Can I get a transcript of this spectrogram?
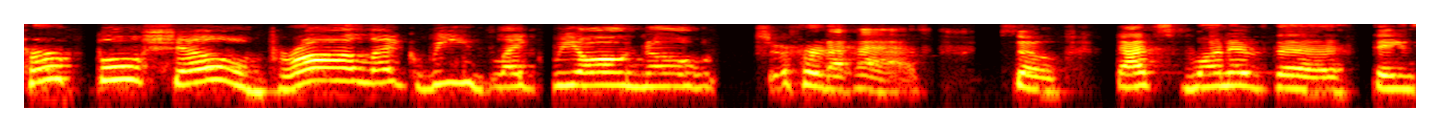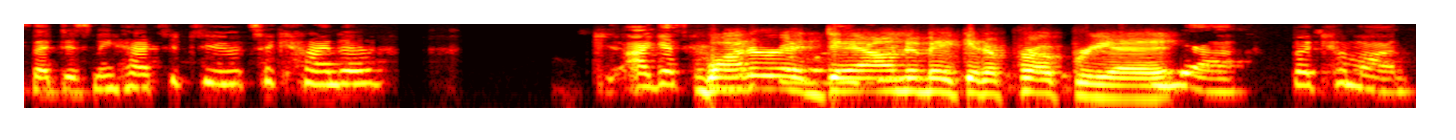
purple shell bra like we like we all know her to have. So that's one of the things that Disney had to do to kind of, I guess, water it down to make it appropriate. Yeah, but come on,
